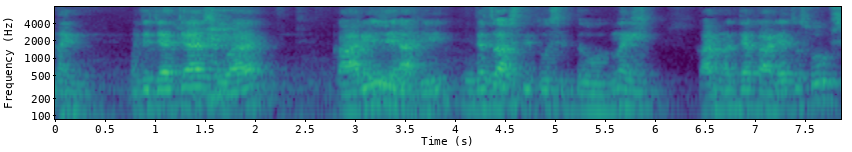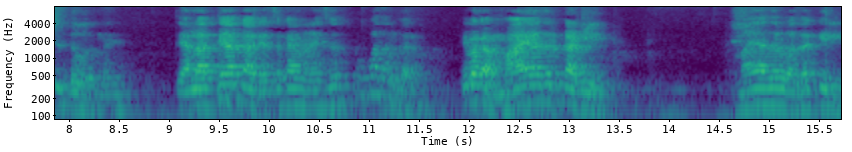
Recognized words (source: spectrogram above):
नाही. म्हणजे ज्याच्याशिवाय कार्य जे आहे त्याचं अस्तित्व सिद्ध होत नाही. कारण त्या कार्याचं स्वरूप सिद्ध होत नाही. त्याला त्या कार्याचं काय म्हणायचं? उपादान करा. हे बघा माया जर काढली माया जर वजा केली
